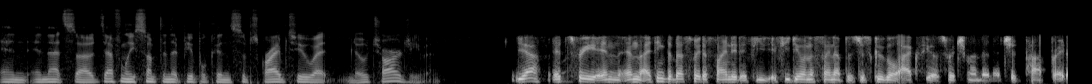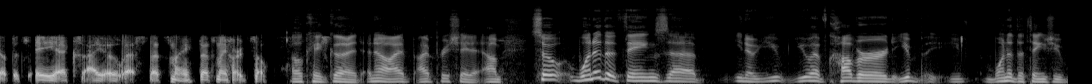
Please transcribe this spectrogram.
and and that's uh, definitely something that people can subscribe to at no charge even. Yeah, it's free, and and I think the best way to find it if you if you do want to sign up is just Google Axios Richmond, and it should pop right up. It's A X I O S. That's my that's my hard sell. Okay, good. No, I I appreciate it. Um, so one of the things, uh, you know, you you have covered you you one of the things you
